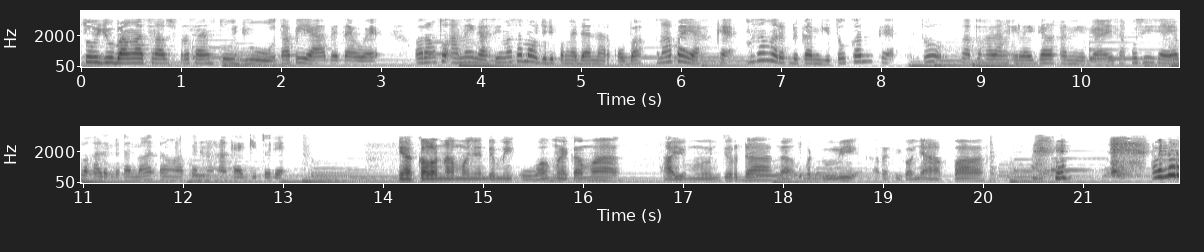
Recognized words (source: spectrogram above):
setuju banget 100% setuju. Tapi ya BTW, orang tuh aneh gak sih masa mau jadi pengedar narkoba? Kenapa ya? Kayak masa nggak deg-degan gitu kan kayak itu satu hal yang ilegal kan ya guys. Aku sih saya bakal deg-degan banget kalau ngelakuin hal-hal kayak gitu deh. Ya kalau namanya demi uang mereka mah hayu meluncur dah, nggak peduli resikonya apa. bener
